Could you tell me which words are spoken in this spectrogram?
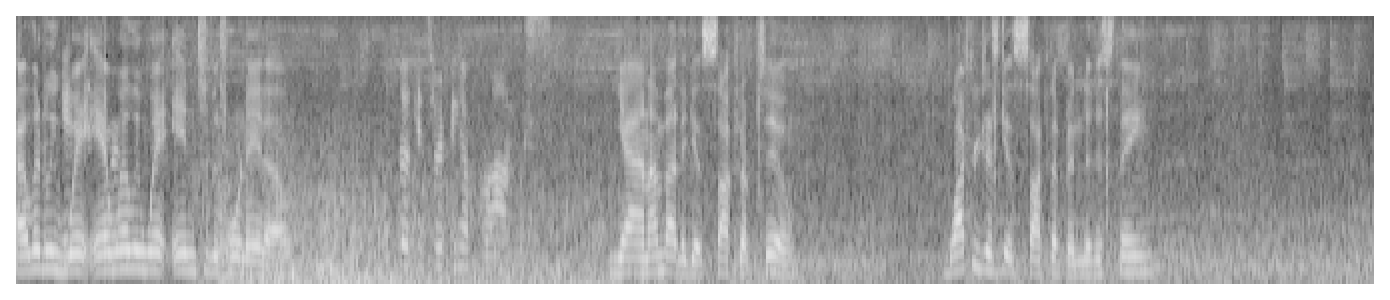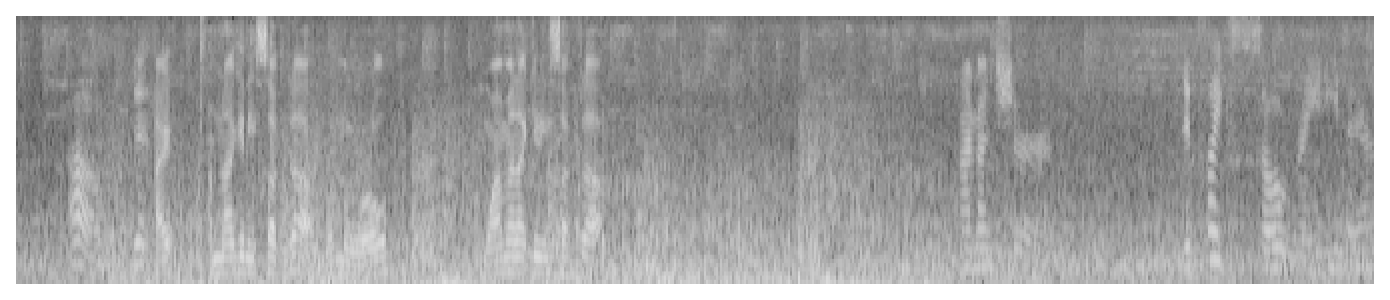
I literally It- went and literally went into the tornado. Look, it's ripping up rocks. Yeah, and I'm about to get sucked up too. Watch me just get sucked up into this thing. Oh, I I'm not getting sucked up. What in the world? Why am I not getting sucked up? I'm unsure. It's like so rainy there.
